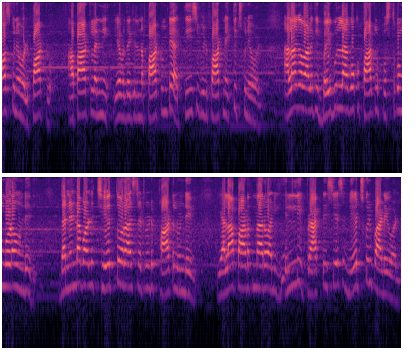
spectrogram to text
రాసుకునేవాళ్ళు పాటలు. ఆ పాటలన్నీ ఎవరి దగ్గర పాట ఉంటే అది తీసి వీళ్ళు పాటను ఎక్కించుకునేవాళ్ళు. అలాగా వాళ్ళకి బైబుల్ లాగా ఒక పాటల పుస్తకం కూడా ఉండేది. దాని నిండా వాళ్ళు చేత్తో రాసినటువంటి పాటలు ఉండేవి. ఎలా పాడుతున్నారో అని వెళ్ళి ప్రాక్టీస్ చేసి నేర్చుకుని పాడేవాళ్ళు.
